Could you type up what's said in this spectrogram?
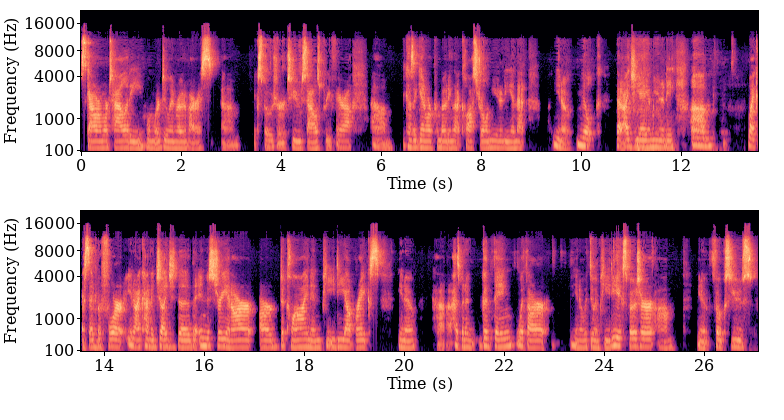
scour mortality when we're doing rotavirus um, exposure to sows pre-farrow um, because again we're promoting that colostral immunity and that you know milk that iga immunity um, like i said before you know i kind of judge the the industry and our our decline in ped outbreaks you know uh, has been a good thing with our you know with doing ped exposure um, you know folks use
